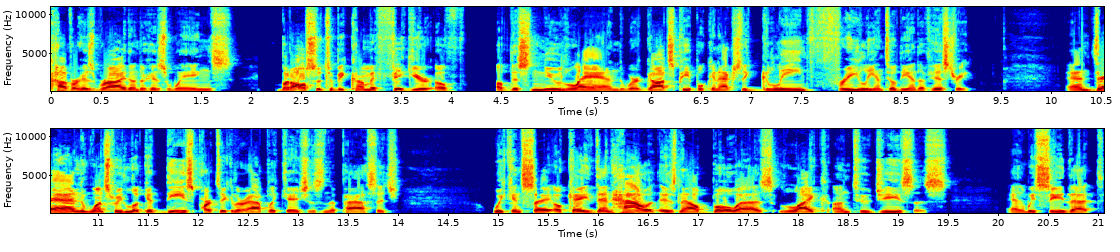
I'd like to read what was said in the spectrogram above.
cover his bride under his wings, but also to become a figure of of this new land where God's people can actually glean freely until the end of history. And then once we look at these particular applications in the passage, we can say, okay, then how is now Boaz like unto Jesus? And we see that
